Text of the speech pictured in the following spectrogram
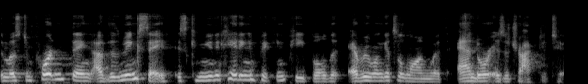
The most important thing, other than being safe, is communicating and picking people that everyone gets along with and or is attracted to.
